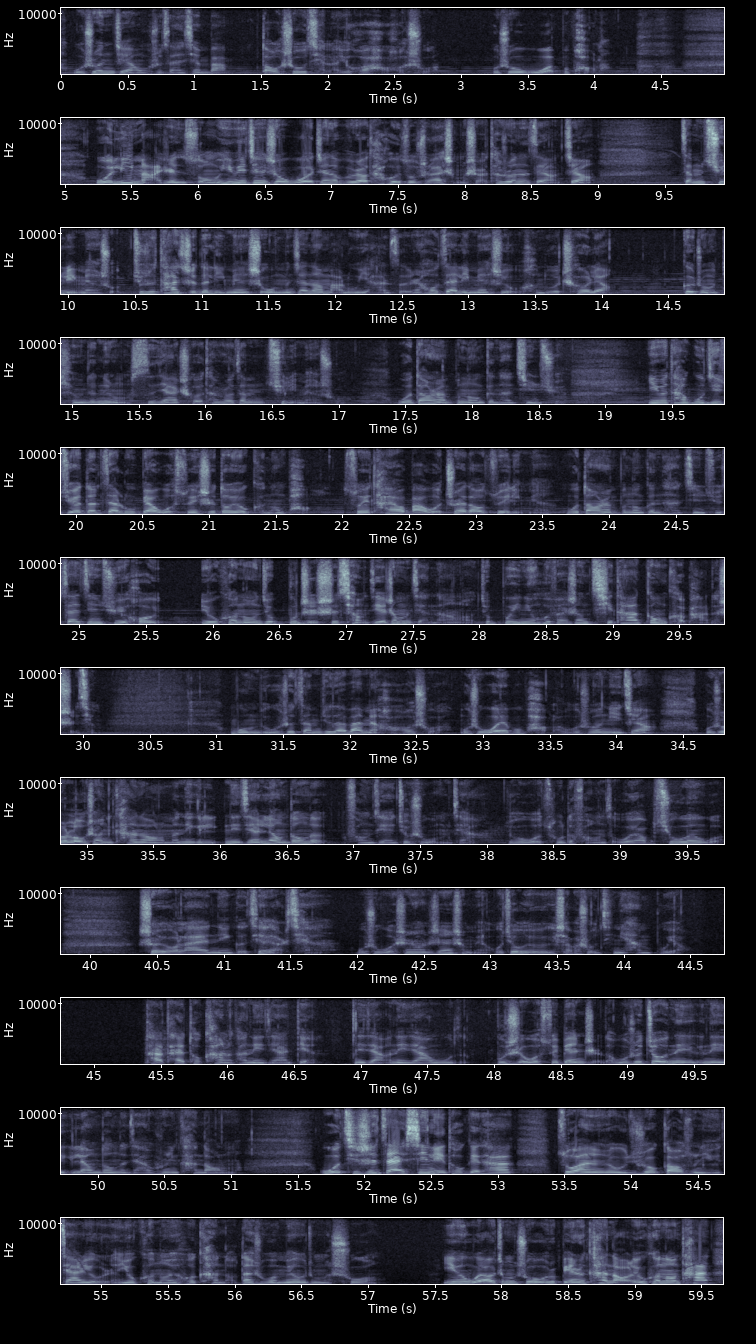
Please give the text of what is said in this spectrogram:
我说：“你这样，我说咱先把刀收起来，有话好好说。”我说：“我不跑了。”我立马认怂，因为这时候我真的不知道他会做出来什么事儿。他说：“那怎样？这样，咱们去里面说。”就是他指的里面是我们站到马路牙子，然后在里面是有很多车辆，各种停着那种私家车。他说：“咱们去里面说。”我当然不能跟他进去，因为他估计觉得在路边我随时都有可能跑，所以他要把我拽到最里面。我当然不能跟他进去。再进去以后。有可能就不只是抢劫这么简单了，就不一定会发生其他更可怕的事情。我我说咱们就在外面好好说。我说我也不跑了。我说你这样，我说楼上你看到了吗？那个那间亮灯的房间就是我们家，就是我租的房子。我要不去问我舍友来那个借点钱？我说我身上真是没有，我就有一个小手机，你还不要？他抬头看了看那家店，那家那家屋子，不是我随便指的。我说就那那亮灯的家。我说你看到了吗？我其实，在心里头给他作案的时候，我就说告诉你家里有人，有可能也会看到，但是我没有这么说，因为我要这么说，我说别人看到了，有可能他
